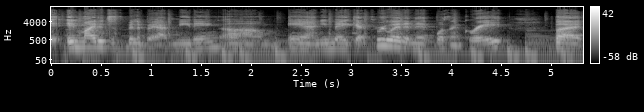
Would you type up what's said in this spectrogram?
it, it might have just been a bad meeting um, and you may get through it and it wasn't great but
